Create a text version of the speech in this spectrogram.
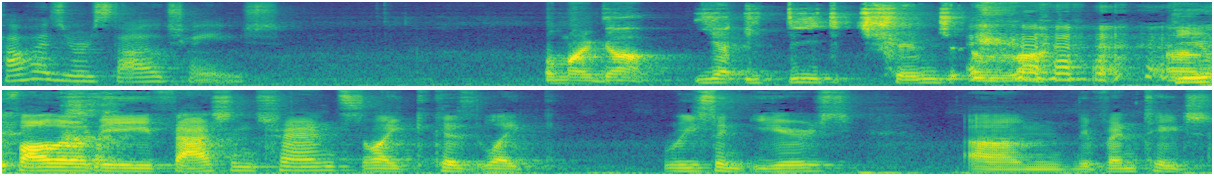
how has your style changed? Oh my god. Yeah, it did change a lot. Do you follow the fashion trends? Like, because like recent years, um, the vintage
